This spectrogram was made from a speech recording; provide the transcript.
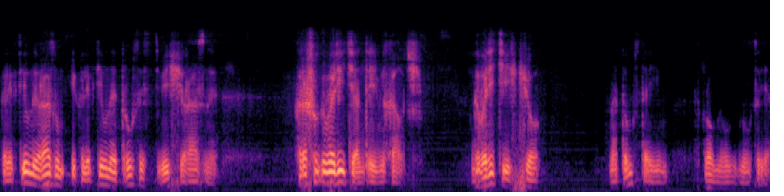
Коллективный разум и коллективная трусость — вещи разные. Хорошо говорите, Андрей Михайлович. Говорите еще. На том стоим, скромно улыбнулся я.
